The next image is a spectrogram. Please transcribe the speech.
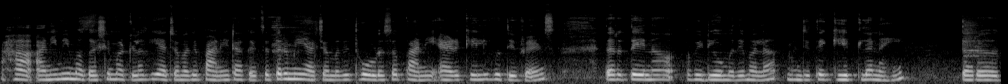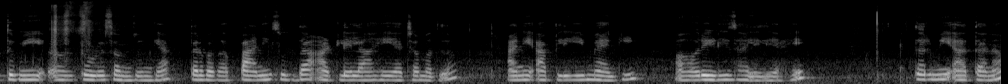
हां आणि मी मगाशी म्हटलं की याच्यामध्ये पाणी टाकायचं तर मी याच्यामध्ये थोडंसं पाणी ॲड केली होती फ्रेंड्स. तर ते ना व्हिडिओमध्ये मला म्हणजे ते घेतलं नाही. तर तुम्ही थोडं समजून घ्या. तर बघा पाणीसुद्धा आटलेलं आहे याच्यामधलं. आणि आपली ही मॅगी रेडी झालेली आहे. तर मी आता ना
